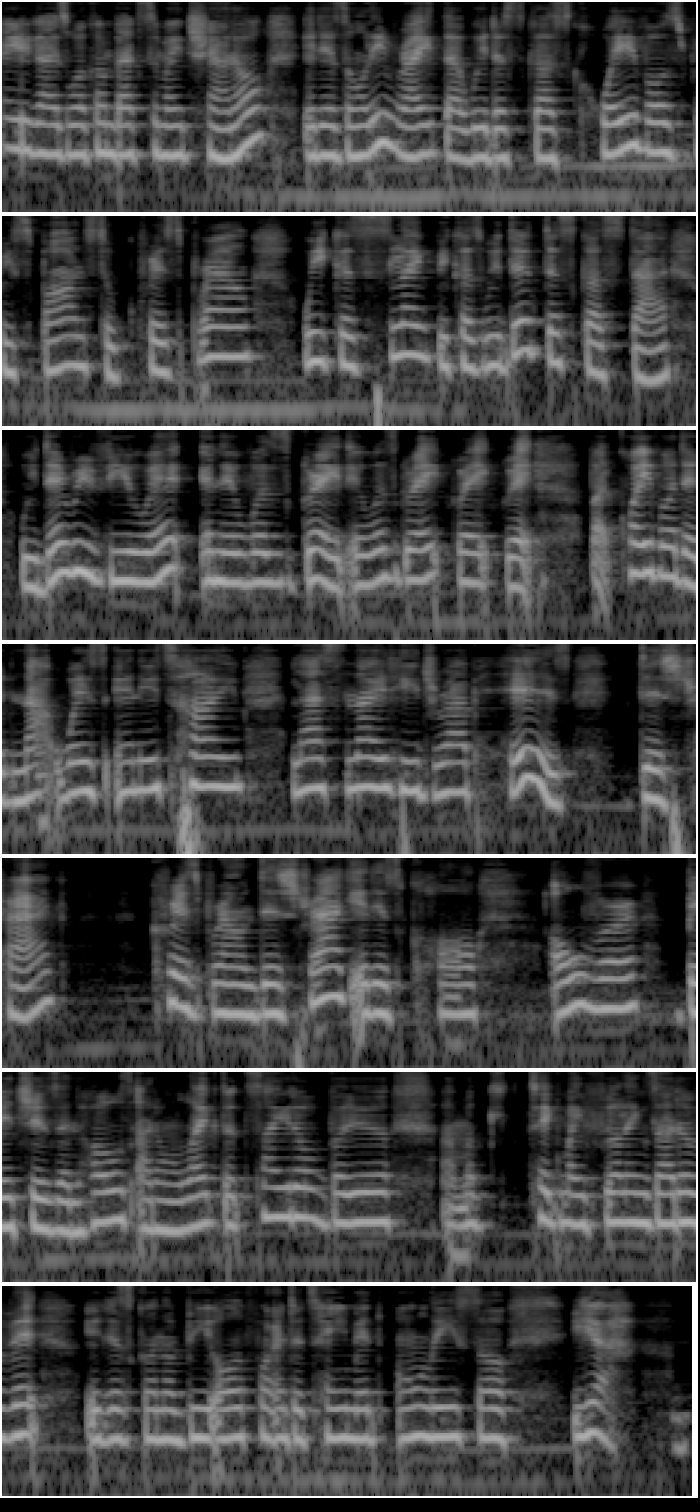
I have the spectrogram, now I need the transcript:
Hey you guys, welcome back to my channel. It is only right that we discuss Quavo's response to Chris Brown, Weakest Link, because we did discuss that. We did review it, and it was great. It was great, great, great. But Quavo did not waste any time. Last night, he dropped his diss track, Chris Brown diss track. It is called Over bitches and hoes. I don't like the title, but uh, I'm gonna take my feelings out of it. It's just gonna be all for entertainment only. So, yeah,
